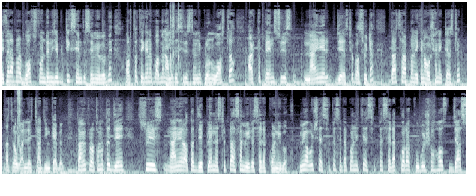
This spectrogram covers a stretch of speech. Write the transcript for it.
এছাড়া আপনার বক্স কন্টেন্ট হিসেবে ঠিক সেম টু সেম এভাবে। অর্থাৎ এখানে পাবেন আমাদের সিরিজ নাইনের ক্লোন ওয়াচটা আর একটা পেন সিরিজ নাইনের যে স্টেপ আছে ওইটা। তাছাড়া আপনার এখানে ওশান একটা স্টেপ তাছাড়া ওয়্যারলেস চার্জিং কেবল তো আমি প্রথমত যে সুইচ নাইনের অর্থাৎ যে প্লেন স্টেপটা আছে, আমি এটা সেট আপ করে নিব। আমি অবশ্যই স্টেপটা সেট আপ করে নিচ্ছি। স্টেপটা সেট আপ করা খুবই সহজ। জাস্ট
